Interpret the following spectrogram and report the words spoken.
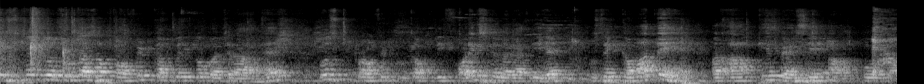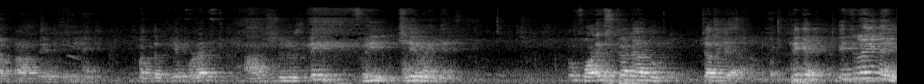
इसमें जो छोटा सा प्रॉफिट कंपनी को बच रहा है उस प्रॉफिट को कंपनी फॉरेक्स में लगाती है, उसे कमाते हैं और आपके पैसे आपको लौटा देते हैं। मतलब ये प्रोडक्ट एब्सोल्युटली फ्री छह महीने। तो फॉरेक्स का जादू चल गया। ठीक है? इतना ही नहीं।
